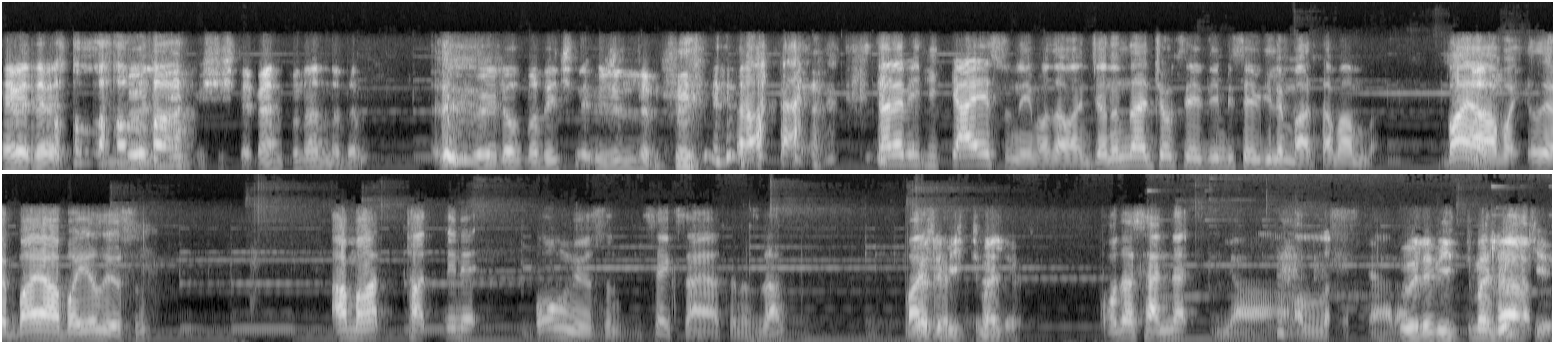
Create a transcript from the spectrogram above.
Evet evet. Allah Böyle Allah. değilmiş işte. Ben bunu anladım. Böyle olmadığı için de üzüldüm. Sana bir hikaye sunayım o zaman. Canından çok sevdiğim bir sevgilim var tamam mı? Bayağı Var. bayılıyor, bayağı bayılıyorsun. Ama tatmini olmuyorsun seks hayatınızdan. Başka Böyle bir ihtimal yok. O da senden ya Allah'ım ya. Böyle bir ihtimal yok ki.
